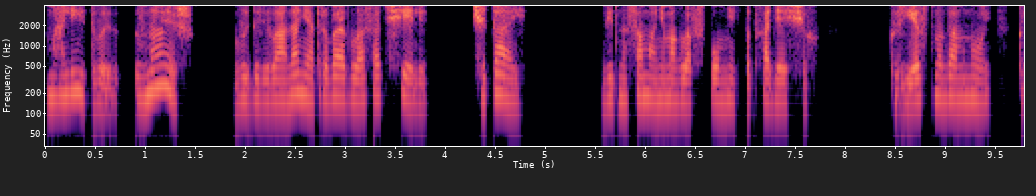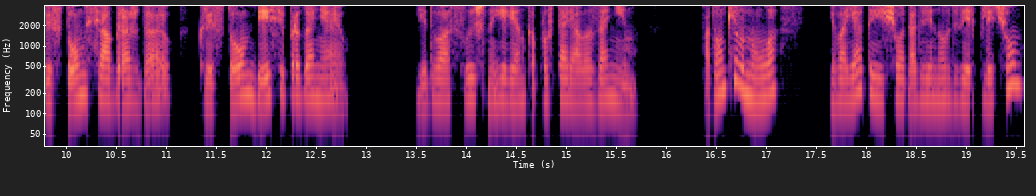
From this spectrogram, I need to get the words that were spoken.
«Молитвы, знаешь?» — выдавила она, не отрывая глаз от щели. «Читай». Видно, сама не могла вспомнить подходящих. Крест надо мной, крестом ся ограждаю, крестом беси прогоняю. Едва слышно Еленка повторяла за ним. Потом кивнула, и Ваята, еще отодвинув дверь плечом,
